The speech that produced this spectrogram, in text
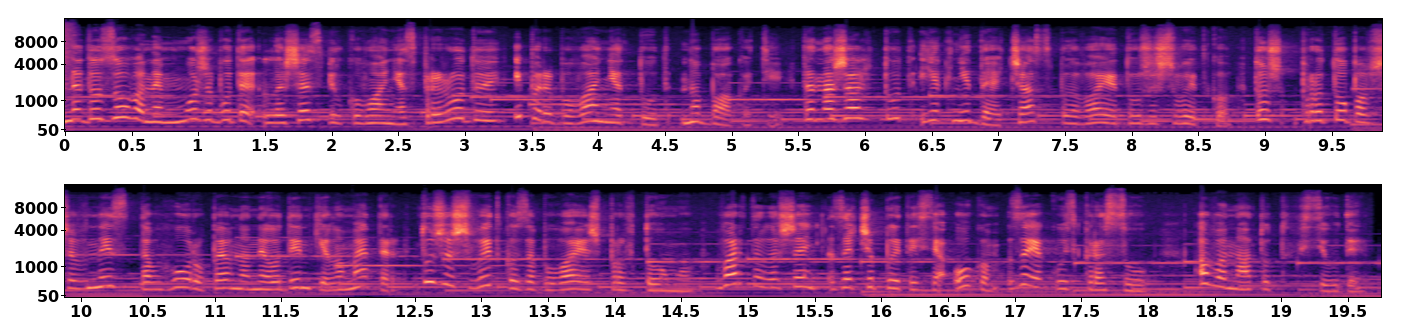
Недозованим може бути лише спілкування з природою і перебування тут, на Бакоті. Та, на жаль, тут, як ніде, час спливає дуже швидко. Тож, протопавши вниз та вгору, певно, не один кілометр, дуже швидко забуваєш про втому. Варто лишень зачепитися оком за якусь красу, а вона тут всюди.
